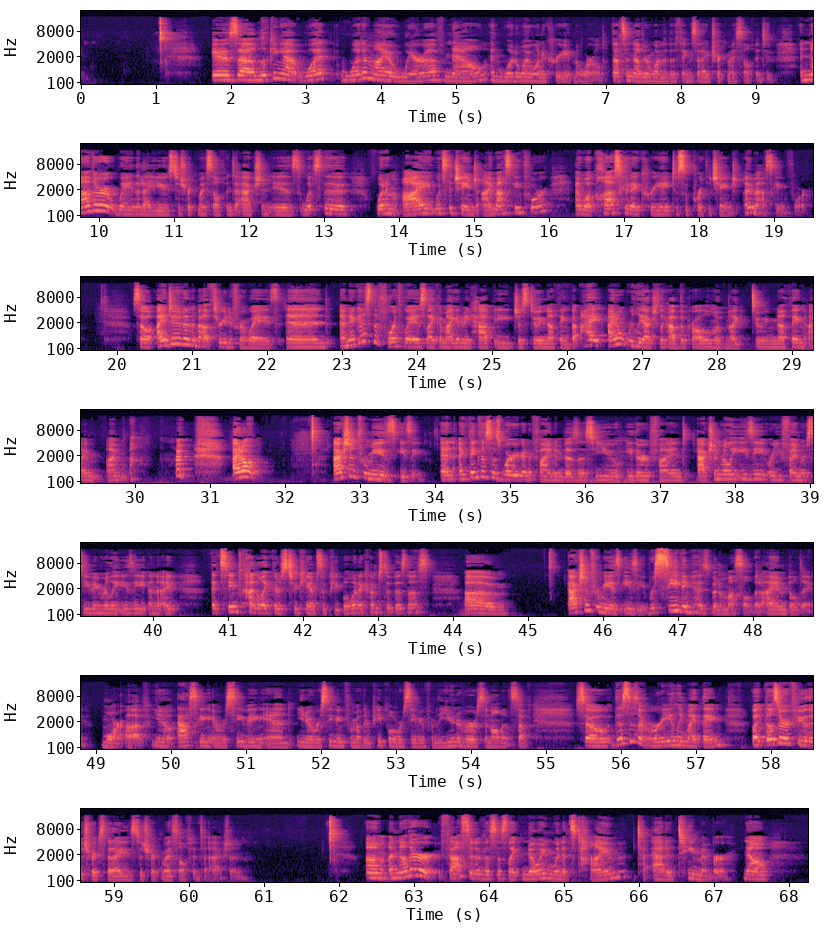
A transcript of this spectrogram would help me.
Is uh, looking at what what am I aware of now, and what do I want to create in the world? That's another one of the things that I trick myself into. Another way that I use to trick myself into action is what's the what am I? What's the change I'm asking for, and what class could I create to support the change I'm asking for? So I do it in about three different ways. And and I guess the fourth way is like, am I gonna be happy just doing nothing? But I, I don't really actually have the problem of like doing nothing. I'm I'm I don't action for me is easy. And I think this is where you're gonna find in business. You either find action really easy or you find receiving really easy. And I it seems kind of like there's two camps of people when it comes to business. Um, action for me is easy. Receiving has been a muscle that I am building more of, you know, asking and receiving and, you know, receiving from other people, receiving from the universe and all that stuff. So this isn't really my thing, but those are a few of the tricks that I use to trick myself into action. Um, another facet of this is like knowing when it's time to add a team member. Now,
